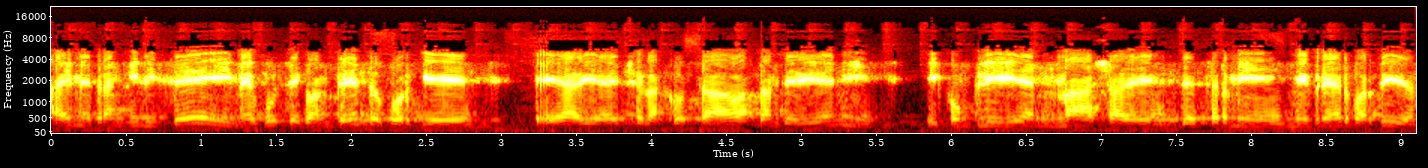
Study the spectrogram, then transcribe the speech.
ahí me tranquilicé y me puse contento porque eh, había hecho las cosas bastante bien y, y cumplí bien, más allá de, de ser mi, mi primer partido.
